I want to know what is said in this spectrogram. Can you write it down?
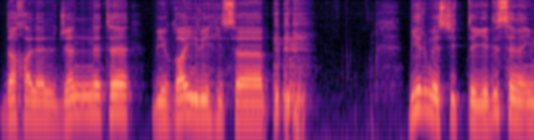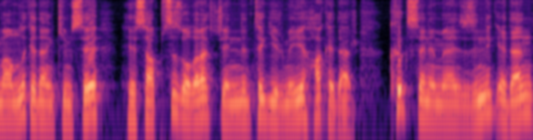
dehalel cennete bi gayri hisab. bir mescitte yedi sene imamlık eden kimse hesapsız olarak cennete girmeyi hak eder. 40 sene müezzinlik eden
